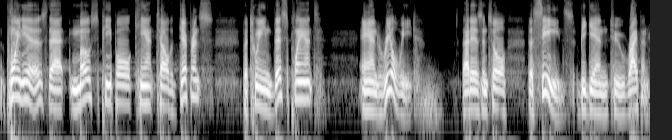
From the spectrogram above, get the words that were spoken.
The point is that most people can't tell the difference between this plant and real wheat. That is, until the seeds begin to ripen.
